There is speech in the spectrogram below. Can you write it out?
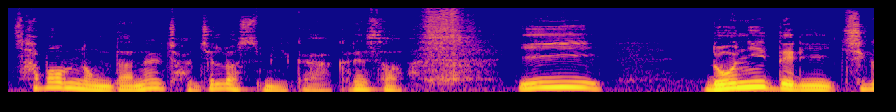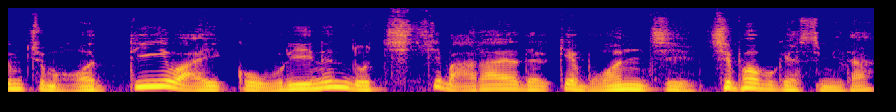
사법농단을 저질렀습니까? 그래서 이 논의들이 지금쯤 어디 와 있고 우리는 놓치지 말아야 될 게 뭔지 짚어보겠습니다.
